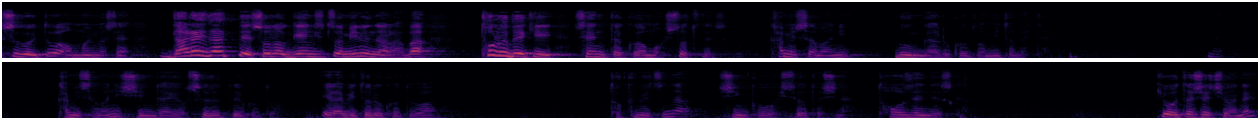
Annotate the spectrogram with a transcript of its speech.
すごいとは思いません。誰だってその現実を見るならば取るべき選択はもう一つです。神様に分があることを認めて神様に信頼をするということ。選び取ることは特別な信仰を必要としない。当然ですから。今日私たちはね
